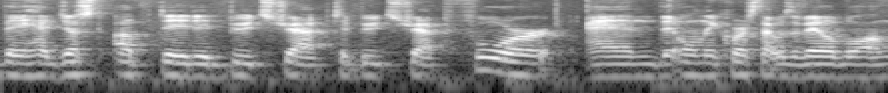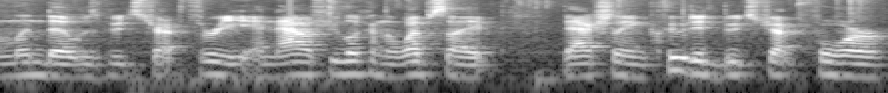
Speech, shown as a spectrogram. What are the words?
they had just updated Bootstrap to Bootstrap 4, and the only course that was available on Lynda was Bootstrap 3. And now, if you look on the website, they actually included Bootstrap 4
